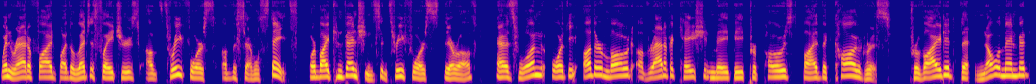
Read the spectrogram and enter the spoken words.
when ratified by the legislatures of three fourths of the several states, or by conventions in three fourths thereof, as one or the other mode of ratification may be proposed by the Congress provided that no amendment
